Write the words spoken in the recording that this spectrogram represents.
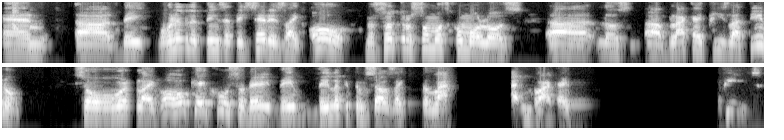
And uh, they one of the things that they said is like, oh, nosotros somos como los uh, los uh, Black Eyed Peas Latino. So we're like, oh, okay, cool. So they they they look at themselves like the Latin Black Eyed Peas.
